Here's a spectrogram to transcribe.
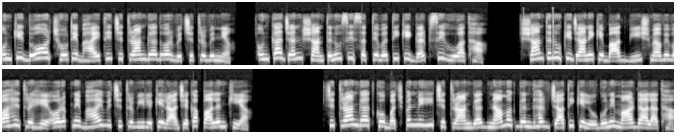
उनके दो और छोटे भाई थे चित्रांगद और विचित्रविन्य। उनका जन्म शांतनु से सत्यवती के गर्भ से हुआ था। शांतनु के जाने के बाद भीष्म अविवाहित रहे और अपने भाई विचित्रवीर्य के राज्य का पालन किया। चित्रांगद को बचपन में ही चित्रांगद नामक गंधर्व जाति के लोगों ने मार डाला था।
